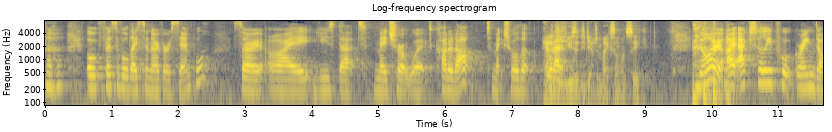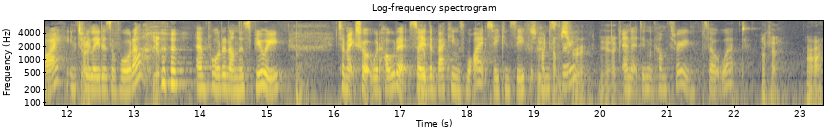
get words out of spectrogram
well, first of all, they sent over a sample. So I used that, made sure it worked, cut it up to make sure that How what did I you use it? Did you have to make someone sick? no, I actually put green dye in Okay. two liters of water Yep. and poured it on the spewy to make sure it would hold it. So Yep. the backing's white, so you can see if it so comes, it comes through. through. Yeah. Okay. And it didn't come through, so it worked. Okay. All right.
